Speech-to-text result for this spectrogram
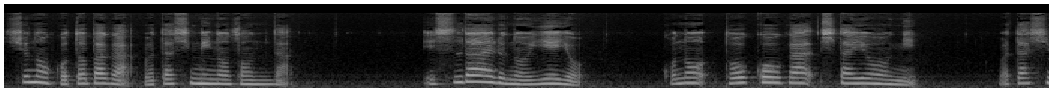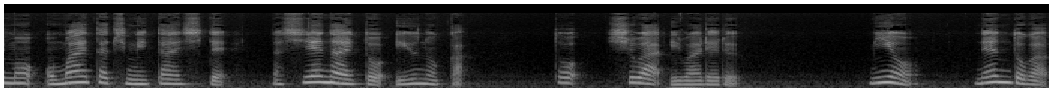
主の言葉が私に望んだ。イスラエルの家よこの投稿がしたように私もお前たちに対して成し得ないというのか。と主は言われる見よ粘土が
